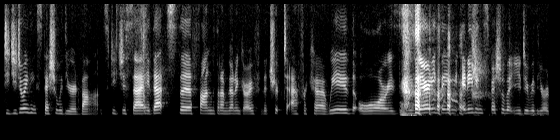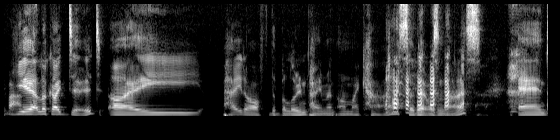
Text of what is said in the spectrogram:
did you do anything special with your advance? Did you say that's the fund that I'm going to go for the trip to Africa with, or is, is there anything anything special that you do with your advance? Yeah, look, I did. I paid off the balloon payment on my car, so that was nice. And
